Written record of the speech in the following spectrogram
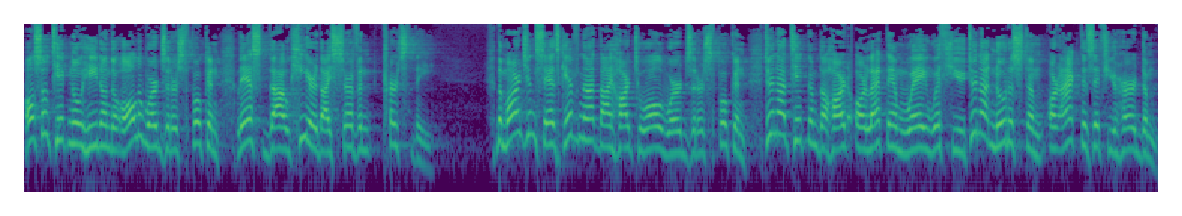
Also, take no heed unto all the words that are spoken, lest thou hear thy servant curse thee. The margin says, Give not thy heart to all words that are spoken. Do not take them to heart or let them weigh with you. Do not notice them or act as if you heard them.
